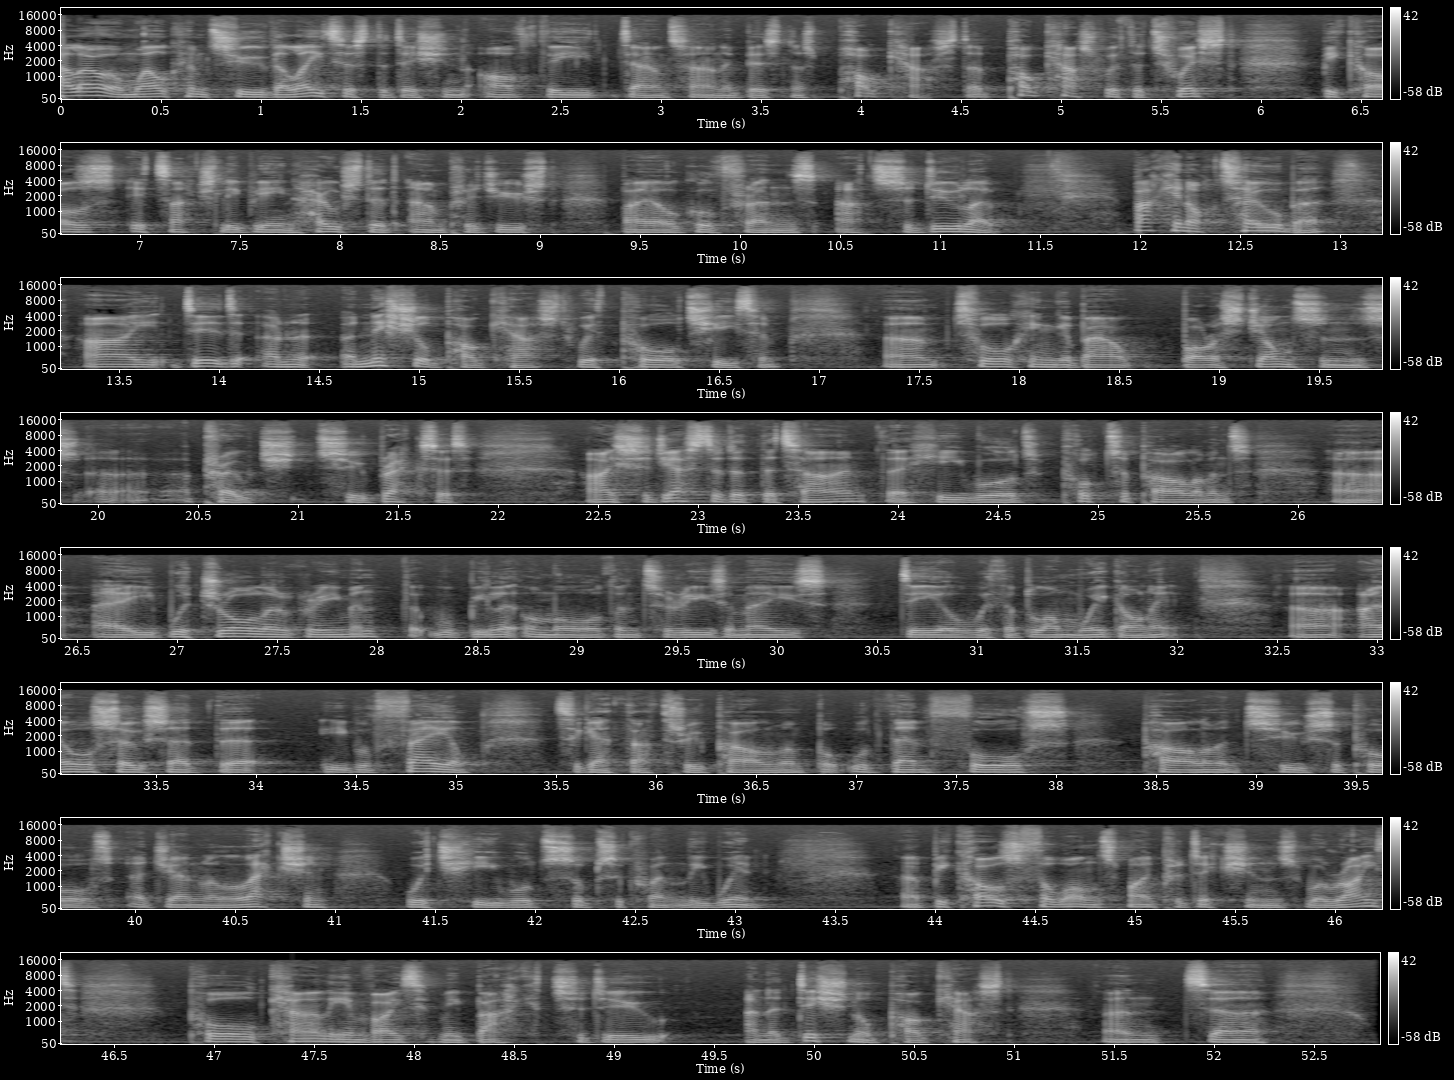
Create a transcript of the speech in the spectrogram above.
Hello and welcome to the latest edition of the Downtown in Business podcast. A podcast with a twist because it's actually being hosted and produced by our good friends at Sedulo. Back in October, I did an initial podcast with Paul Cheetham um, talking about Boris Johnson's uh, approach to Brexit. I suggested at the time that he would put to Parliament uh, a withdrawal agreement that would be little more than Theresa May's deal with a blonde wig on it. Uh, I also said that he would fail to get that through Parliament, but would then force Parliament to support a general election, which he would subsequently win. Uh, because for once my predictions were right, Paul kindly invited me back to do an additional podcast, and uh,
